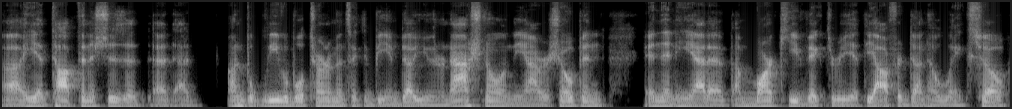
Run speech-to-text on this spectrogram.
Uh, he had top finishes at, at, at unbelievable tournaments like the BMW International and the Irish Open, and then he had a, a marquee victory at the Alfred Dunhill Link. So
